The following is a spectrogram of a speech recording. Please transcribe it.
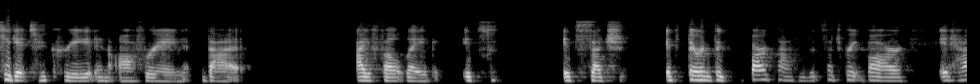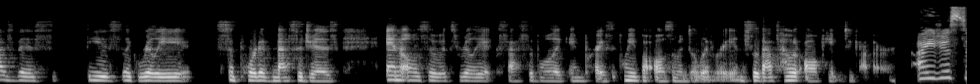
to get to create an offering that i felt like it's it's such it's they're the barre classes it's such great barre. it has this these like really supportive messages. And also it's really accessible like in price point but also in delivery. And so that's how it all came together I just,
